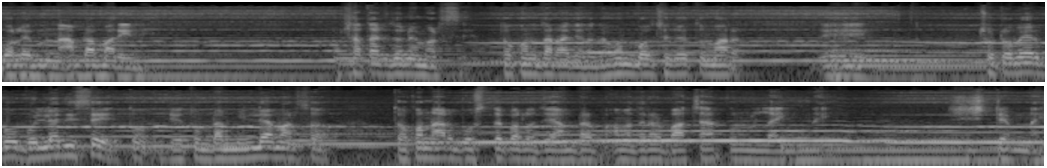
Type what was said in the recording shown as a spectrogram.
বলে "না, আমরা মারিনি। সাত আট জনে মারছে। তখন তারা জানে যখন বলছে যে তোমার ছোট ভাইয়ের বউ বইলা দিছে যে তোমরা মিল্লা মারছ তখন আর বুঝতে পারল যে আমরা আমাদের আর বাঁচার কোনো লাইন নাই সিস্টেম নাই।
